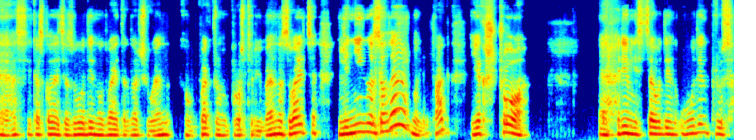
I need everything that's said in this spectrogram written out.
S, яка складається з U1, U2 і так далі, UN, в векторному просторі V, називається лінійно залежною, так? Якщо е, рівність C1 U1 плюс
